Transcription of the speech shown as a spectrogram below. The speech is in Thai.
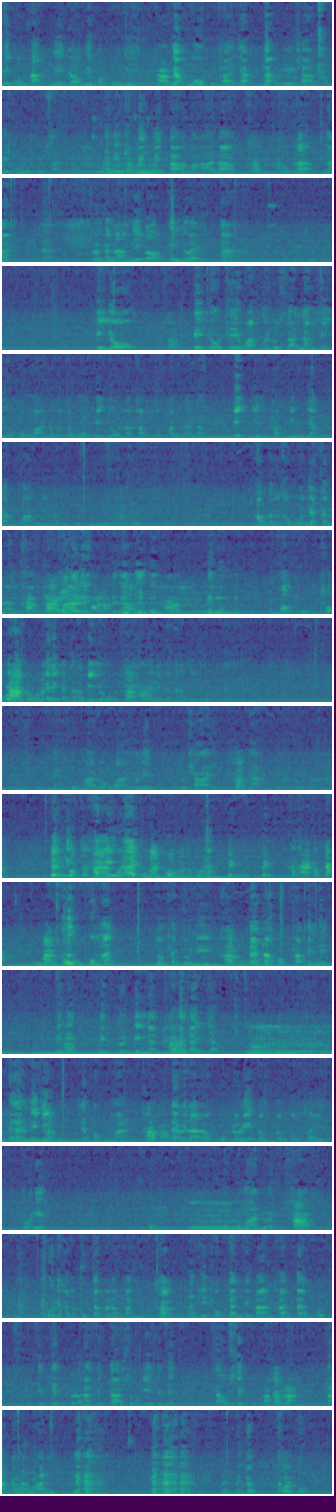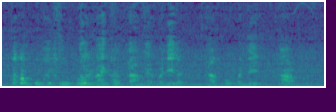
ที่องค์พระเนี่ยย้อมนี่พ่อปู่นี่ครับนะโมพุทธายะนะเอชาเขาเป็นองค์หลวงปู่สายอันนี้จะเป็นเมตตามหาลาภครับโชคลาภนะนะส่วนข้างหลังนี่ก็ขึ้นด้วยอ่าปิโยครับปิโยเทวะมนุษย์สานังปิโยโอมานมุตตโมปิโยนาคัสุปันนานังปิอินทปิยังนักมามิทัง ครับผม เอา ตั้งแต่ข้างบนยัดข้างล่างครับไล่ไล่เลเลยยพ่อเนาะครับครับพ่อคุมโชคลาภนะพ่อนะไม่ได้คาถาปิโยครับไม่ได้คาถาปิโยแต่คุมาโลวาตัวนี้ผู้ชายครับนะมาโลวาครับเป็นบทคาถาหัวใจกุมารทองเหรอครับพ่อเป็นเป็นคาถากำกับกุมารทอคืองกุมารต้องใช้ตัวนี้ครับแต่ถ้าพวกถ้าเป็นเด็ก เป็นเด็กเด็กตัวจริงนั้นครับเขาจะใช้อีกอย่าง อืมเพราะฉะนั้นนี่นี่ปลุกเฉพาะกุมารครับครับแต่เวลาเราปลุกเราเรียกต้องต้องต้องใช้ตัวเลขปลุกอืปลุกมกุมารด้วยครับนะไอ้พวกนั้นก็ต้องปลุกตามกำลังวันครับอาทิตย์หกจันทร์สิบห้าอังคารแปดพุธสิบเจ็ดพฤหัสสิบเก้าศุกร์ยี่สิบเอ็ดเสาร์สิบแล้วกำลังตามกำลังวันนะมันมันต้องต้องปลุก ก็ต้องปลุกให้ถูกด้ต้อวงยให้ปลุกตามเนี่ยวันนี้เรา ทำปลุกวันนี้ครับ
